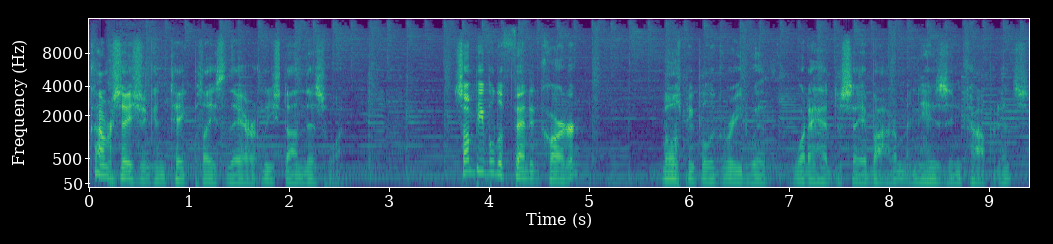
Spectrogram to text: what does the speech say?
conversation can take place there, at least on this one. Some people defended Carter. Most people agreed with what I had to say about him and his incompetence.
